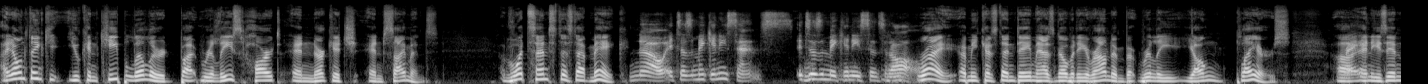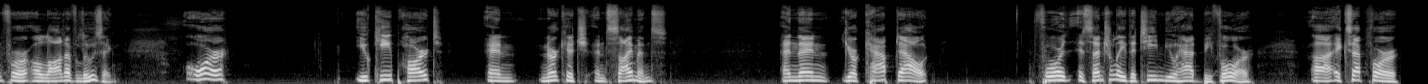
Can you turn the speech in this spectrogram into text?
I don't think you can keep Lillard but release Hart and Nurkic and Simons. What sense does that make? No, it doesn't make any sense. It doesn't make any sense at all. Right. I mean, because then Dame has nobody around him but really young players, uh, Right. and he's in for a lot of losing. Or you keep Hart and Nurkic and Simons, and then you're capped out for essentially the team you had before, uh, except for,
